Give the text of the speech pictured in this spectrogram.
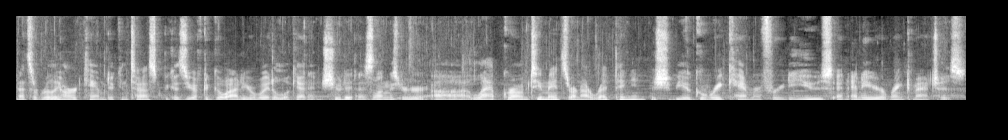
That's a really hard cam to contest because you have to go out of your way to look at it and shoot it. And as long as your uh, lab-grown teammates are not red pinging, this should be a great camera for you to use in any of your ranked matches.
